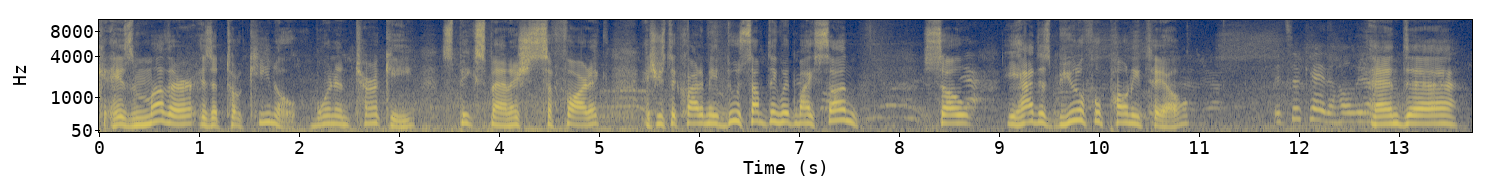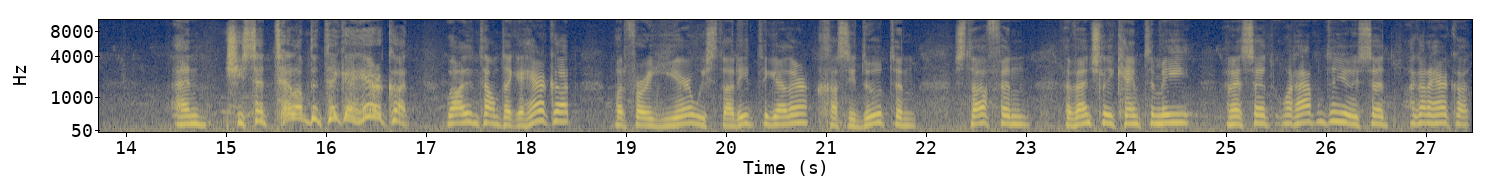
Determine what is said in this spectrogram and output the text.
his mother is a Turkino, born in Turkey, speaks Spanish, Sephardic, and she used to cry to me, do something with my son. So he had this beautiful ponytail, It's okay. The Holy. and uh, and she said, "Tell him to take a haircut." Well, I didn't tell him to take a haircut, but for a year we studied together, Chassidut and stuff, and eventually came to me, and I said, "What happened to you?" He said, "I got a haircut."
